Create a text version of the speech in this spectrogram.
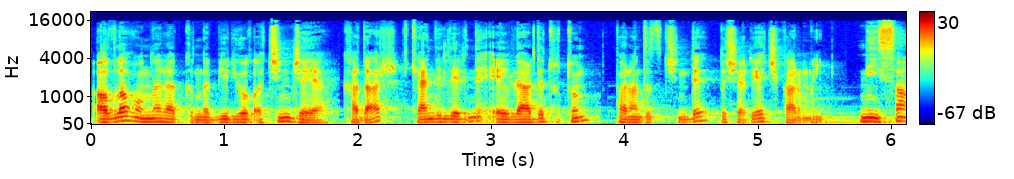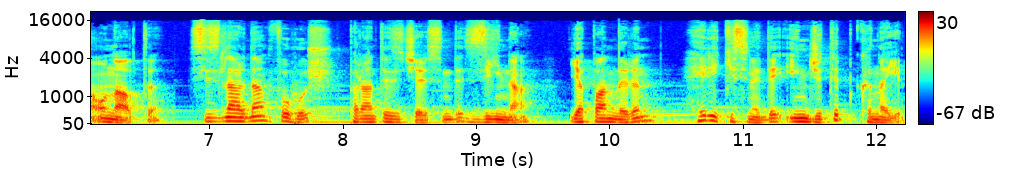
Allah onlar hakkında bir yol açıncaya kadar kendilerini evlerde tutun parantez içinde dışarıya çıkarmayın. Nisa 16 Sizlerden fuhuş parantez içerisinde zina yapanların her ikisini de incitip kınayın.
